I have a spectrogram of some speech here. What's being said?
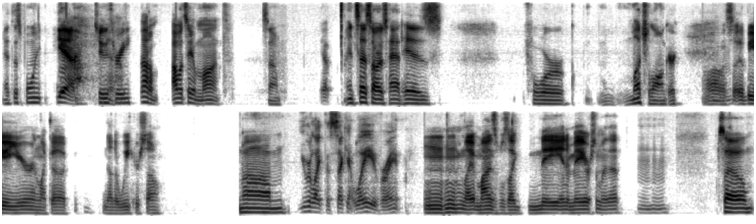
At this point, Yeah, two, yeah. three. About a, I would say a month. So, Yep. And Cesar's had his for much longer. Oh, so it'll be a year in like a another week or so. Um, You were like the second wave, right? Mm-hmm. Like mine was like May in a May or something like that. Mm-hmm. so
